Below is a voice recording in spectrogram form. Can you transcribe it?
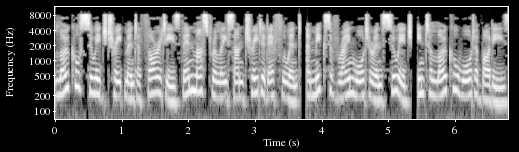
Local sewage treatment authorities then must release untreated effluent, a mix of rainwater and sewage, into local water bodies.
